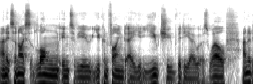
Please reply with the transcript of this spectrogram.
and it's a nice long interview. You can find a YouTube video as well, and it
